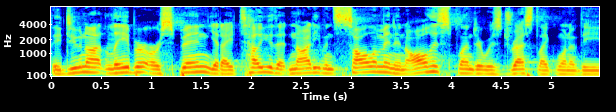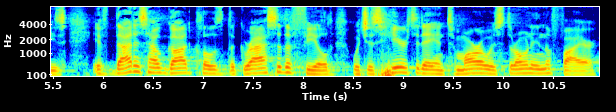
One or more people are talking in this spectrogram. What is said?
They do not labor or spin, yet I tell you that not even Solomon in all his splendor was dressed like one of these. If that is how God clothes the grass of the field, which is here today and tomorrow is thrown in the fire,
